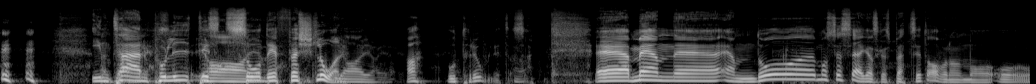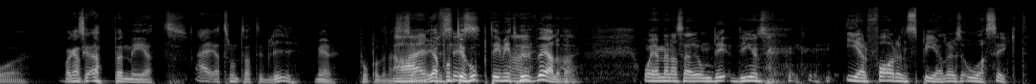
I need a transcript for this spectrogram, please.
Internpolitiskt ja, så det förslår. Ja, ja, ja. ja otroligt alltså. Eh, men eh, ändå måste jag säga ganska spetsigt av honom och, och vara ganska öppen med att nej, jag tror inte att det blir mer fotboll den här nej, säsongen. Jag precis. får inte ihop det i mitt nej, huvud i alla fall. Nej. Och jag menar så här, om det, det är ju en erfaren spelares åsikt.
